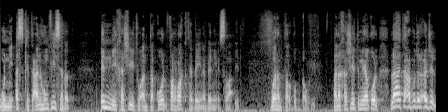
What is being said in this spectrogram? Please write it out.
وأني أسكت عنهم في سبب. إني خشيت أن تقول فرقت بين بني إسرائيل ولم ترقب قولي. أنا خشيت أني أقول لا تعبد العجل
